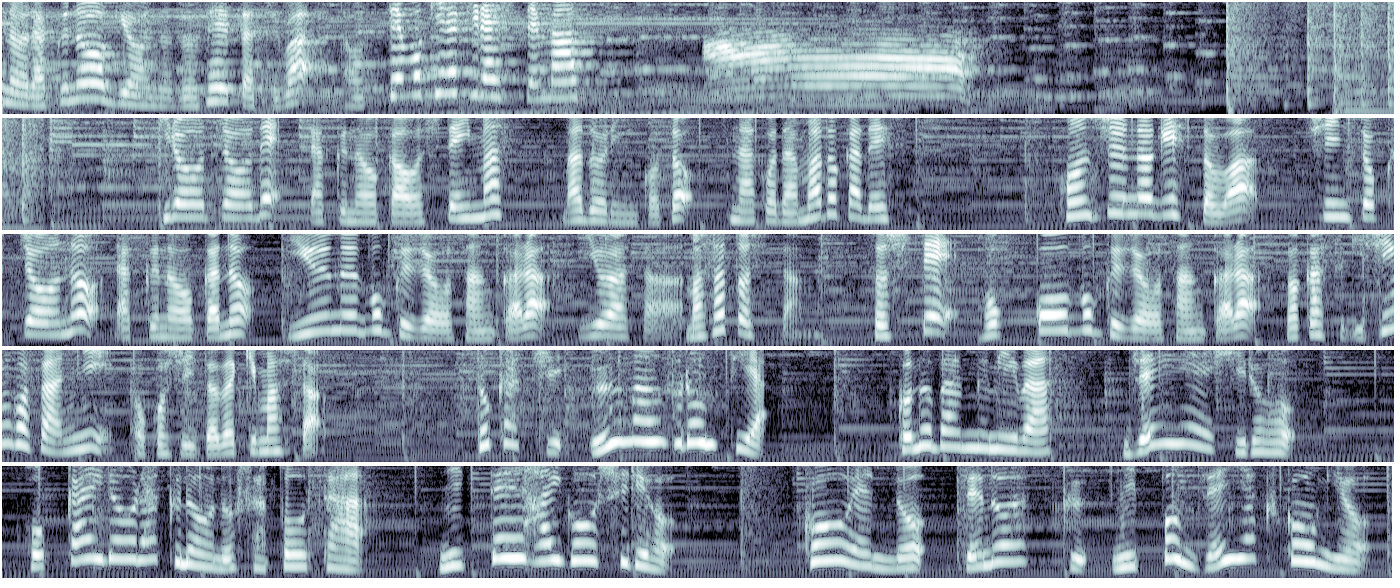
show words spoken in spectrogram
ちの酪農業の女性たちはとってもキラキラしてます。広尾町で酪農家をしています。マドリンこと砂子田まどかです。今週のゲストは新徳町の酪農家のユーム牧場さんから湯浅正俊さん。そして北港牧場さんから若杉慎吾さんにお越しいただきました。十勝ウーマンフロンティア。この番組は JA 広尾北海道酪農のサポーター日展配合飼料。公園のゼノアック日本全薬工業。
